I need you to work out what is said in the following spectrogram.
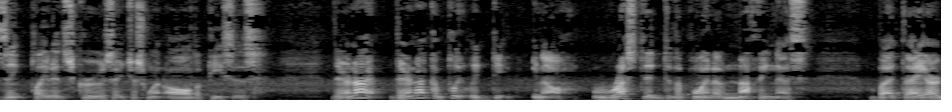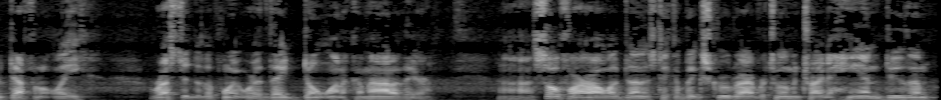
zinc plated screws that just went all to pieces. They're not, they're not completely, you know, rusted to the point of nothingness, but they are definitely rusted to the point where they don't want to come out of there. Uh, so far, all I've done is take a big screwdriver to them and try to hand do them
